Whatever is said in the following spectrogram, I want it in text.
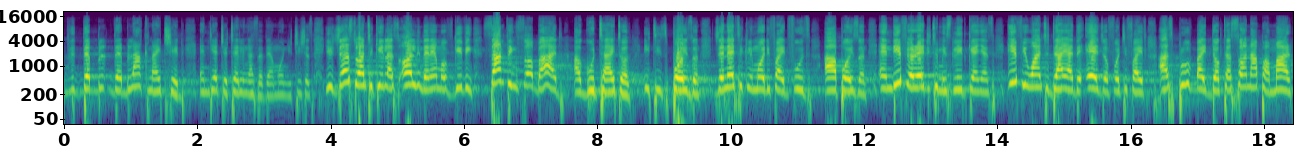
the, the, the black nightshade, and yet you're telling us that they are more nutritious. You just want to kill us all in the name of giving something so bad a good title. It is poison. Genetically modified foods are poison. And if you're ready to mislead Kenyans, if you want to die at the age of 45, as proved by Dr. Sona Pamar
